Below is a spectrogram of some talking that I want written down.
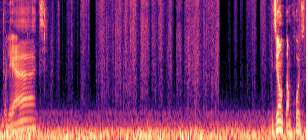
Блять. Где он там ходит?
